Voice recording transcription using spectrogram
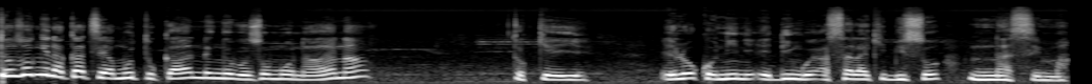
tozongi na kati ya motuka ndenge bozomona wana tokei Eloko nini Edingwe asalaki biso na sima?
